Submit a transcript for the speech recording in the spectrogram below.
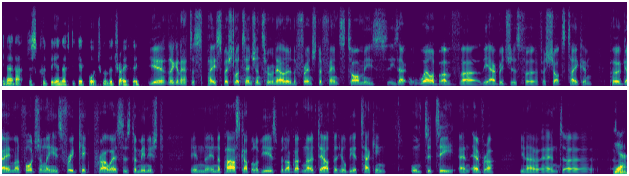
you know, that just could be enough to give Portugal the trophy. Yeah, they're going to have to pay special attention to Ronaldo, the French defence. Tom, he's he's well above uh, the averages for, for shots taken per game. Unfortunately, his free kick prowess has diminished in the, in the past couple of years, but I've got no doubt that he'll be attacking Umtiti and Evra, you know, and uh, yeah.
